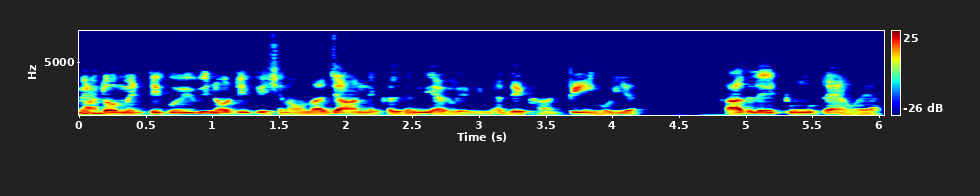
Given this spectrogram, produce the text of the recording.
ਮਿੰਟੋ ਮਿੰਟੀ ਕੋਈ ਵੀ ਨੋਟੀਫਿਕੇਸ਼ਨ ਆਉਂਦਾ ਜਾਨ ਨਿਕਲ ਜਾਂਦੀ ਅਗਲੇ ਦੀ ਮੈਂ ਦੇਖਾਂ ਟੀ ਹੋਈ ਹੈ ਕਾਦਲੇ ਟੂ ਟੈ ਹੋਇਆ।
